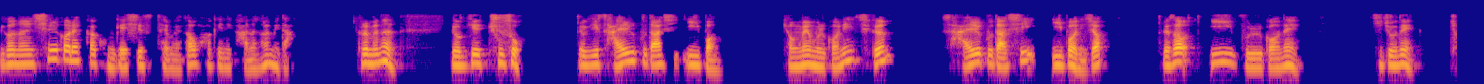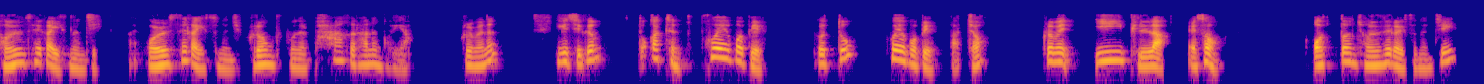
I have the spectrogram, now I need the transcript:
이거는 실거래가 공개 시스템에서 확인이 가능합니다. 그러면은 여기에 주소, 여기 419-2번 경매 물건이 지금 419-2번이죠. 그래서 이 물건에 기존에 전세가 있는지 월세가 있었는지 그런 부분을 파악을 하는 거예요. 그러면은 이게 지금 똑같은 포에버 빌. 이것도 포에버 빌 맞죠? 그러면 이 빌라에서 어떤 전세가 있었는지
